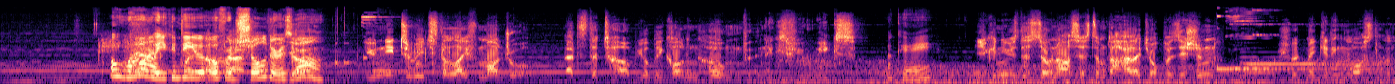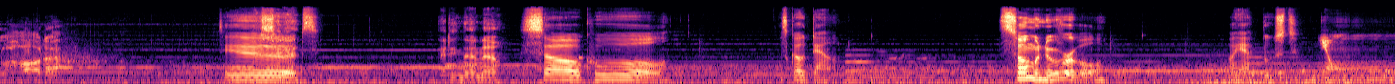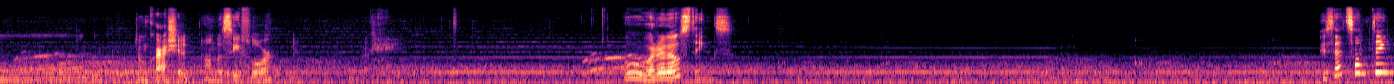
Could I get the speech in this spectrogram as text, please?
Oh wow, right, you can do quite you enough over the shoulder as go. well. You need to reach the life module. That's the tub you'll be calling home for the next few weeks. Okay. You can use the sonar system to highlight your position. Should make getting lost a little harder. Dude. it. Heading there now. So cool. Let's go down. So maneuverable. Oh yeah, boost. Don't crash it on the seafloor. Okay. Ooh, what are those things? Is that something?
